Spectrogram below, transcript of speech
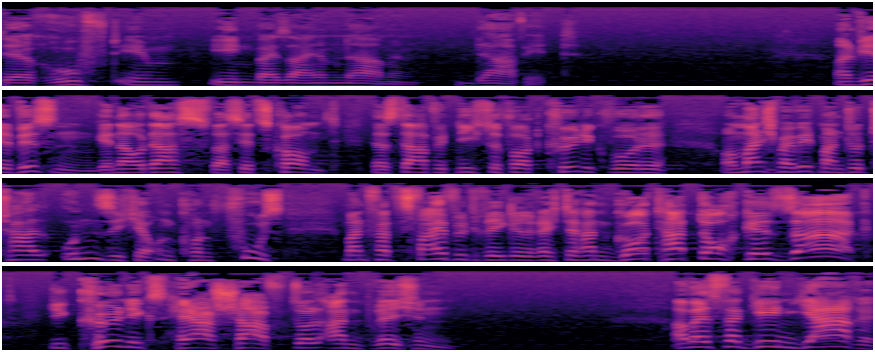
der ruft ihm ihn bei seinem Namen, David. Und wir wissen genau das, was jetzt kommt, dass David nicht sofort König wurde. Und manchmal wird man total unsicher und konfus. Man verzweifelt regelrecht daran, Gott hat doch gesagt, die Königsherrschaft soll anbrechen. Aber es vergehen Jahre,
